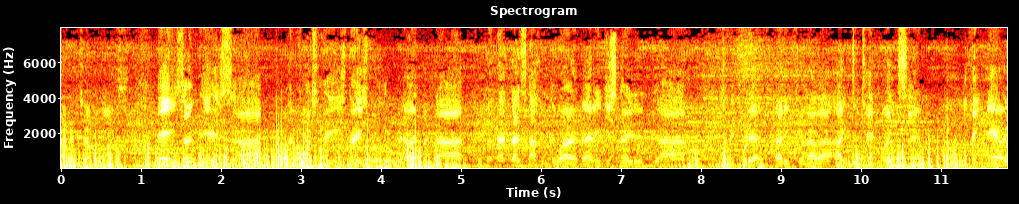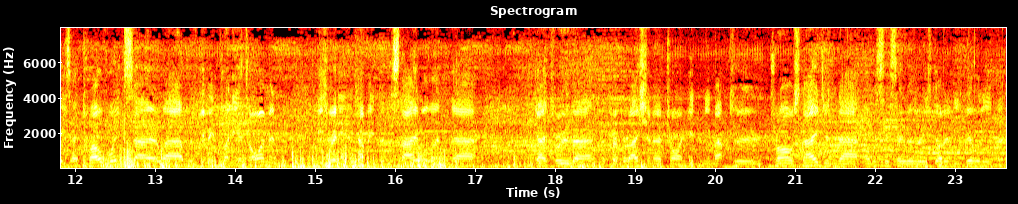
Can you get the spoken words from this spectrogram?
100 jump. Yeah, he certainly is. Um, unfortunately, his knees were a little bit open, uh, but that, that's nothing to worry about. He just needed uh, to be put out in the paddock for another 8 to 10 weeks, and I think now he's at 12 weeks, so uh, we've given him plenty of time, and he's ready to come into the stable and uh, go through the, the preparation of trying getting him up to trial stage and uh, obviously see whether he's got any ability. But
